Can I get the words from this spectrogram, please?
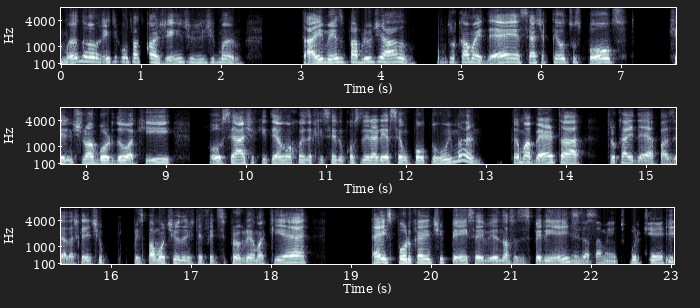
Manda, entre em contato com a gente, a gente, mano, tá aí mesmo para abrir o diálogo. Vamos trocar uma ideia. Você acha que tem outros pontos que a gente não abordou aqui? Ou você acha que tem alguma coisa que você não consideraria ser um ponto ruim? Mano, estamos abertos a trocar ideia, rapaziada. Acho que a gente, o principal motivo da gente ter feito esse programa aqui é, é expor o que a gente pensa e nossas experiências. Exatamente. Porque E,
